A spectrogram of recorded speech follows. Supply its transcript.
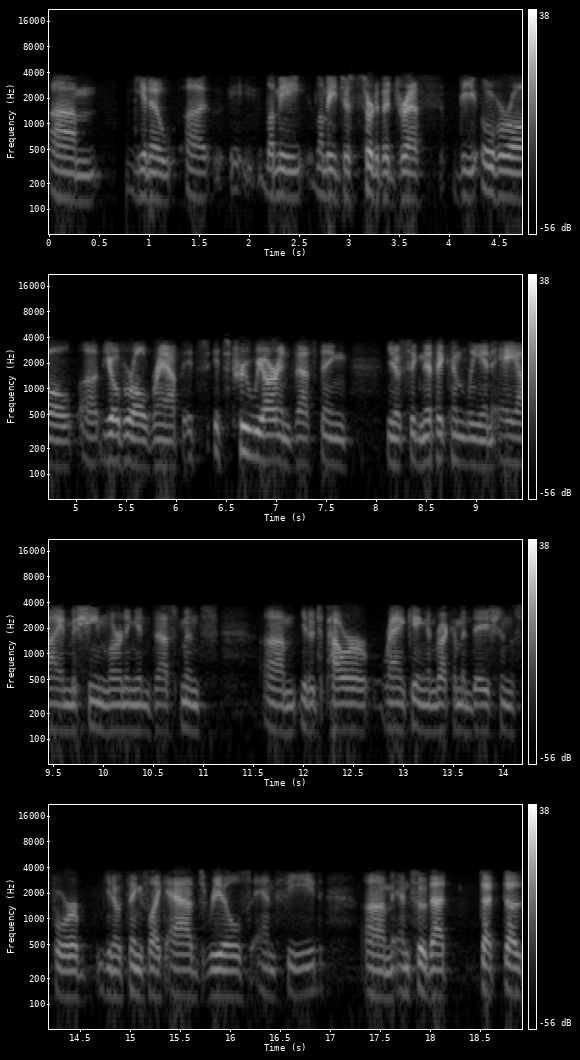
know, let me let me just sort of address the overall uh the overall ramp. It's it's true we are investing, you know, significantly in AI and machine learning investments, you know, to power ranking and recommendations for, you know, things like ads, Reels, and Feed. Um and so that does,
